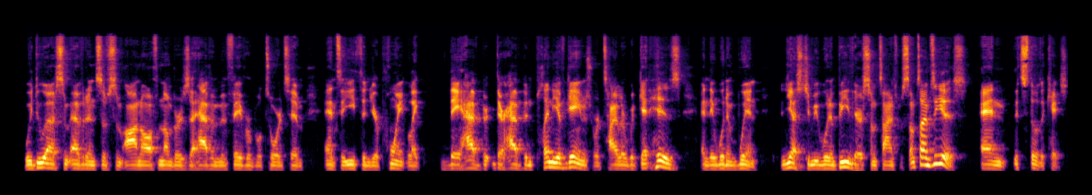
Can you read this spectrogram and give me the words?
we do have some evidence of some on-off numbers that haven't been favorable towards him. And to Ethan, your point, like they have, there have been plenty of games where Tyler would get his and they wouldn't win. And yes, Jimmy wouldn't be there sometimes, but sometimes he is, and it's still the case.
